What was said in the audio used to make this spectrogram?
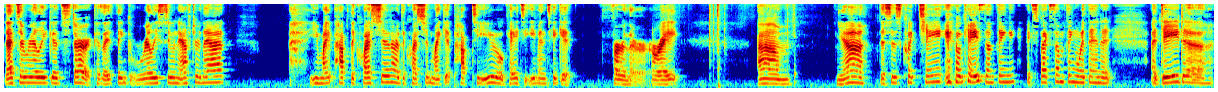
that's a really good start because I think really soon after that, you might pop the question or the question might get popped to you, okay, to even take it further, all right? Um, yeah, this is quick change, okay? Something, expect something within a, a day to,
